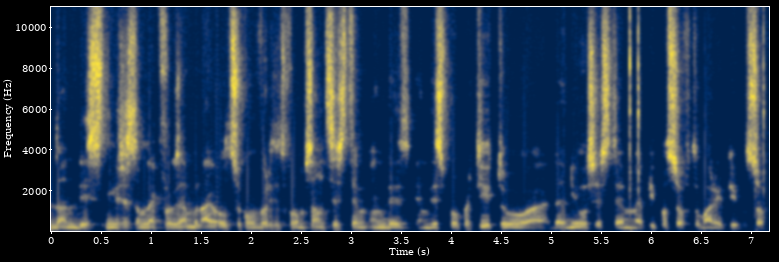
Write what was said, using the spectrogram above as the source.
done this new system. Like for example, I also converted from Sun system in this in this property to uh, the new system, uh, PeopleSoft to Marriott PeopleSoft.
